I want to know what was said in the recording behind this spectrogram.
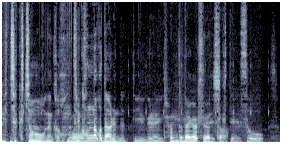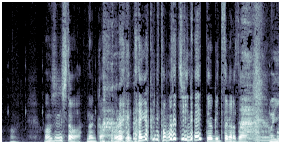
めちゃくちゃもうなんか本当にこんなことあるんだっていうぐらいちゃんと大学生だっ嬉しくてそう。た安心したわ。なんか俺 大学に友達いねえってよく言ってたからさ。まあいな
